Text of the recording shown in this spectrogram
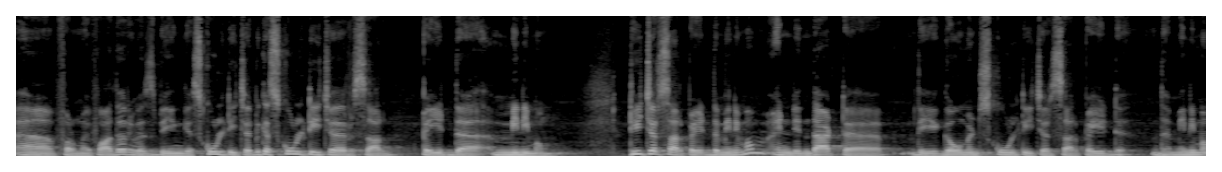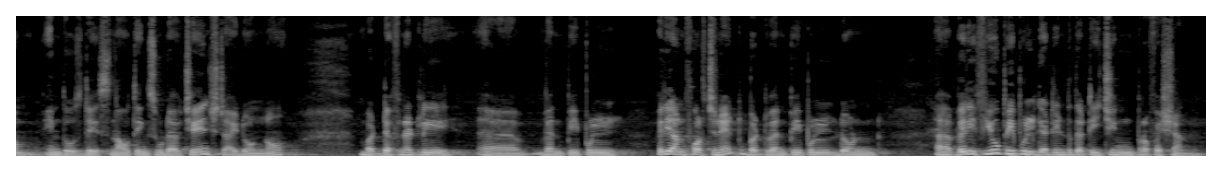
uh, for my father he was being a school teacher because school teachers are paid the minimum. Teachers are paid the minimum and in that uh, the government school teachers are paid the minimum in those days. Now things would have changed i don't know. But definitely uh, when people very unfortunate but when people don't uh, very few people get into the teaching profession.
